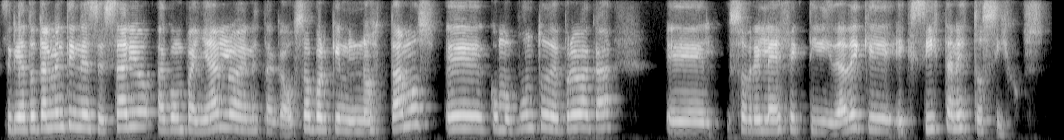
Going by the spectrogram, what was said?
sería totalmente innecesario acompañarlo en esta causa porque no estamos eh, como punto de prueba acá eh, sobre la efectividad de que existan estos hijos.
